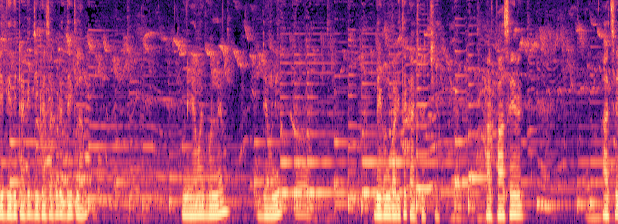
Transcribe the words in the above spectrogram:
এই দিদিটাকে জিজ্ঞাসা করে দেখলাম উনি আমায় বললেন যে উনি বেগুন বাড়িতে কাজ করছে। আর পাশের আছে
